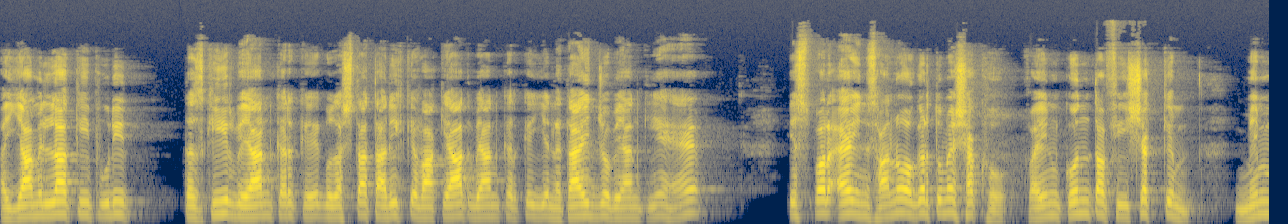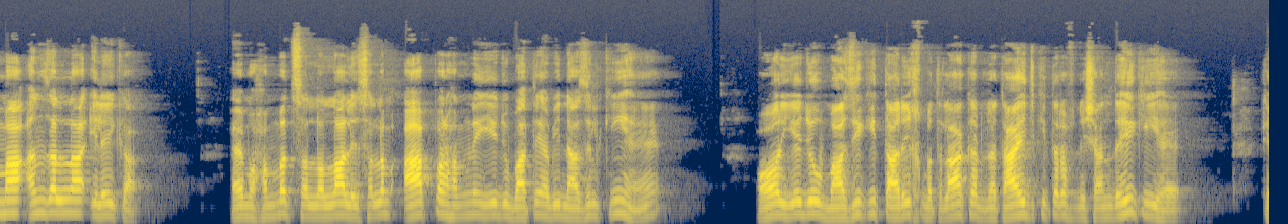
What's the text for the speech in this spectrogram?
ایام اللہ کی پوری تذکیر بیان کر کے، گزشتہ تاریخ کے واقعات بیان کر کے یہ نتائج جو بیان کیے ہیں، اس پر اے انسانوں اگر تمہیں شک ہو فعین کن تفی شکم مما انزلنا علیہ کا اے محمد صلی اللہ علیہ وسلم، آپ پر ہم نے یہ جو باتیں ابھی نازل کی ہیں اور یہ جو ماضی کی تاریخ بتلا کر نتائج کی طرف نشاندہی کی ہے کہ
